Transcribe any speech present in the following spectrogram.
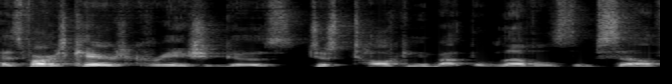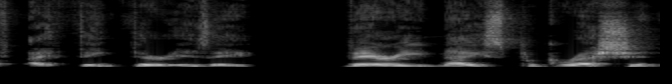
as far as character creation goes, just talking about the levels themselves, I think there is a very nice progression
